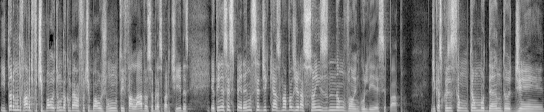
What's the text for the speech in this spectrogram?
E todo mundo falava de futebol, e todo mundo acompanhava futebol junto e falava sobre as partidas. Eu tenho essa esperança de que as novas gerações não vão engolir esse papo. De que as coisas estão mudando de,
